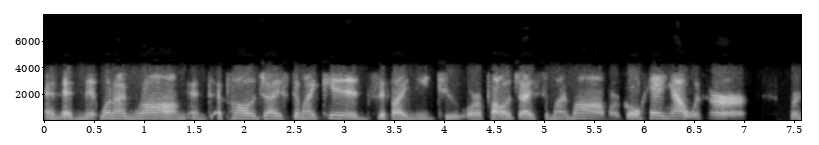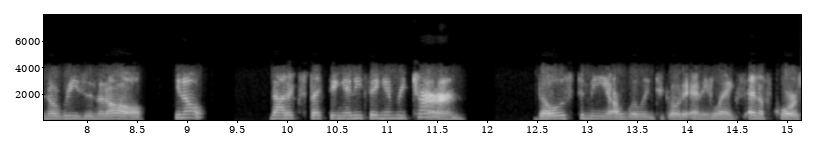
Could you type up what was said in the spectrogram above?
And admit when I'm wrong and apologize to my kids if I need to, or apologize to my mom, or go hang out with her for no reason at all. You know, not expecting anything in return. Those to me are willing to go to any lengths. And of course,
